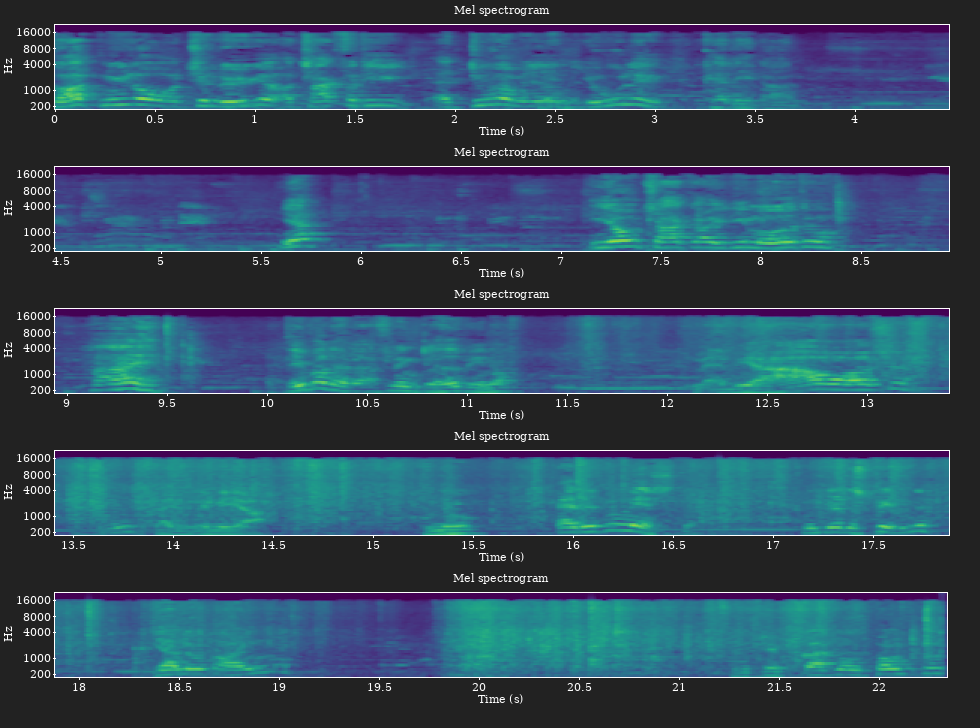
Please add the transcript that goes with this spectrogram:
Godt nytår, tillykke, og tak fordi, at du var med i julekalenderen. Ja. Jo, tak, og i lige måde, du. Hej. Det var da i hvert fald en glad vinder. Men vi har jo også en præmie mere. Nu er det den næste. Nu bliver det spændende. Jeg lukker øjnene. Det bliver godt ned i bunken.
